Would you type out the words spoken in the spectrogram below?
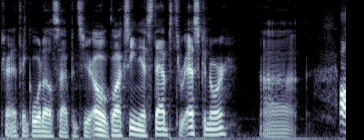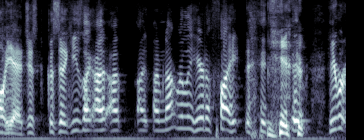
trying to think of what else happens here. Oh, Gloxinia stabs through Escanor. Uh, Oh yeah, just because he's like, I, I, I, I'm not really here to fight. Yeah. It- he re-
